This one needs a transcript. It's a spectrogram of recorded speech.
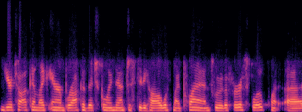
you're talking like Erin Brockovich going down to City Hall with my plans. We were the first float pl- uh,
